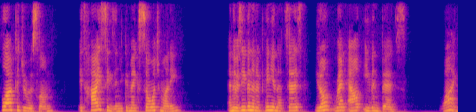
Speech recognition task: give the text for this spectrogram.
flock to Jerusalem. It's high season, you can make so much money. And there's even an opinion that says you don't rent out even beds. Why?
